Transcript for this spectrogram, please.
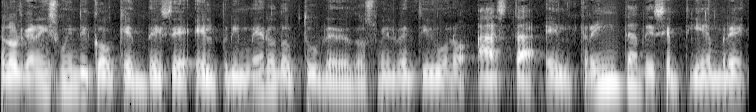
El organismo indicó que desde el 1 de octubre de 2021 hasta el 30 de septiembre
